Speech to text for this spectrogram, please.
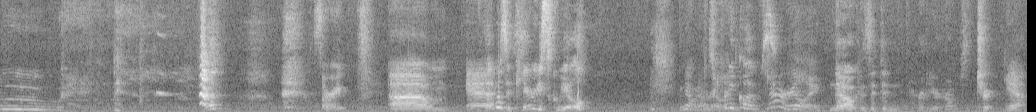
Ooh. Sorry. Um, and That was a Kari squeal. no, not It's really. pretty close. Not really. No, because it didn't hurt eardrums. True. Yeah.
